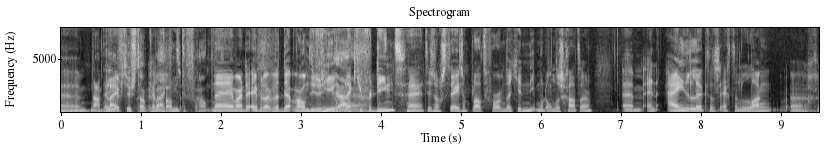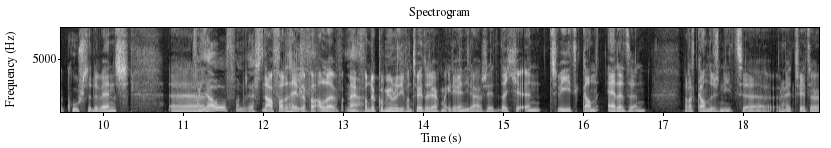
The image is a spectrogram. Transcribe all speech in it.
nou, Blijf blijft je relevant. niet te veranderen. Nee, maar even, waarom die dus hier Ja, een plekje ja. verdient. Hè? Het is nog steeds een platform dat je niet moet onderschatten. Ehm, en eindelijk, dat is echt een lang eh, gekoesterde wens. eh, Van jou of van de rest? nou, van, het hele, van, alle, nou, van de community van Twitter, zeg maar, iedereen die daar zit, dat je een tweet kan editen. Maar dat kan dus niet eh, bij Twitter.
